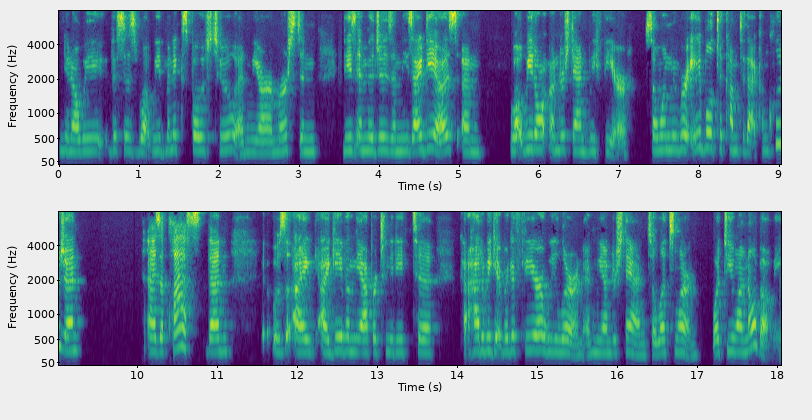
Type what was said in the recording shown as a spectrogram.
you know we this is what we've been exposed to and we are immersed in these images and these ideas and what we don't understand we fear. So when we were able to come to that conclusion as a class then it was I, I gave them the opportunity to how do we get rid of fear? We learn and we understand. So let's learn. What do you want to know about me?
